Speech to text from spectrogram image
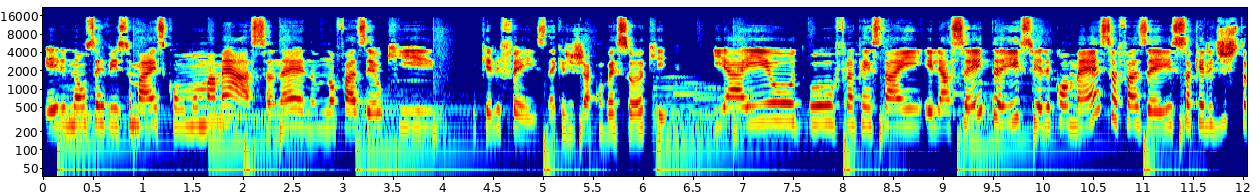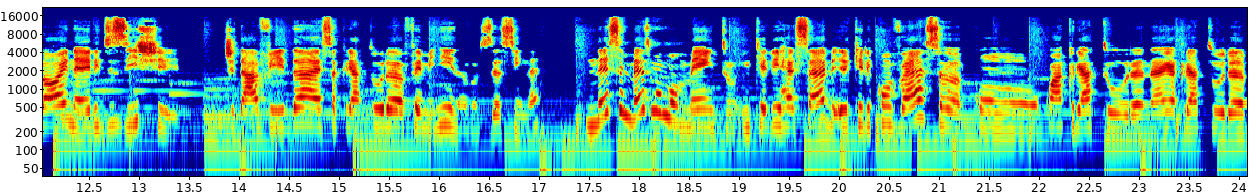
ele não ser visto mais como uma ameaça, né? Não, não fazer o que o que ele fez, né? Que a gente já conversou aqui. E aí o, o, Frankenstein ele aceita isso e ele começa a fazer isso, só que ele destrói, né? Ele desiste de dar vida a essa criatura feminina, vamos dizer assim, né? Nesse mesmo momento em que ele recebe, que ele conversa com, com a criatura, né? E a criatura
